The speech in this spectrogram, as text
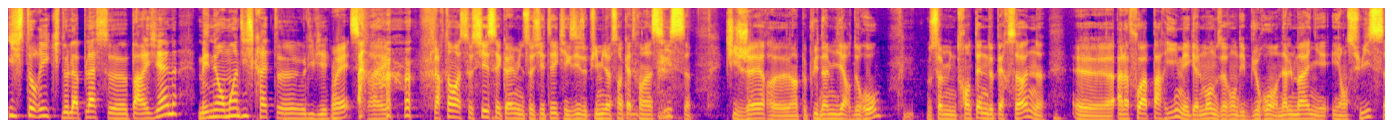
historique de la place euh, parisienne, mais néanmoins discrète, euh, Olivier. Oui, c'est vrai. Clartan Associé, c'est quand même une société qui existe depuis 1986, qui gère un peu plus d'un milliard d'euros. Nous sommes une trentaine de personnes, à la fois à Paris, mais également nous avons des bureaux en Allemagne, et en Suisse.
